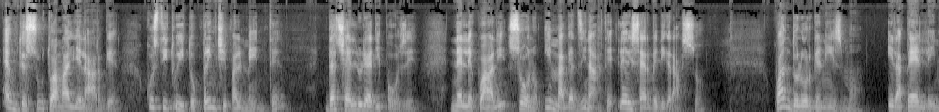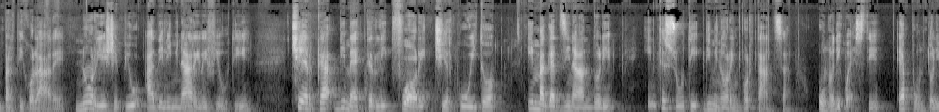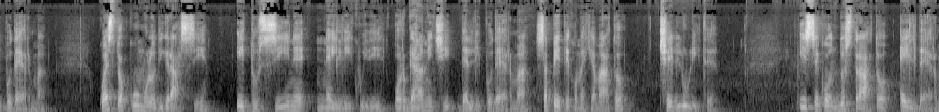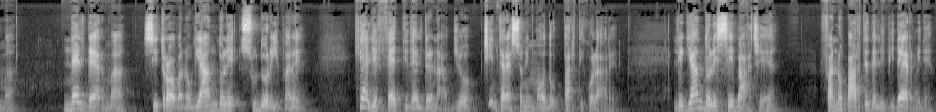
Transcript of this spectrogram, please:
È un tessuto a maglie larghe, costituito principalmente da cellule adiposi, nelle quali sono immagazzinate le riserve di grasso. Quando l'organismo e la pelle in particolare non riesce più ad eliminare i rifiuti, cerca di metterli fuori circuito immagazzinandoli in tessuti di minore importanza. Uno di questi è appunto l'ipoderma. Questo accumulo di grassi e tossine nei liquidi organici dell'ipoderma, sapete com'è chiamato? Cellulite. Il secondo strato è il derma. Nel derma si trovano ghiandole sudoripare che agli effetti del drenaggio ci interessano in modo particolare. Le ghiandole sebacee fanno parte dell'epidermide,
